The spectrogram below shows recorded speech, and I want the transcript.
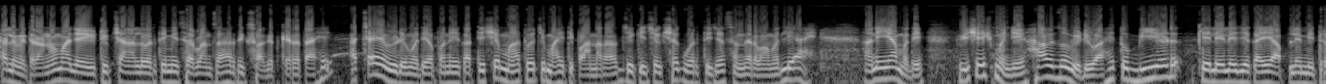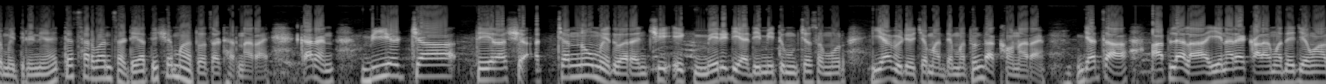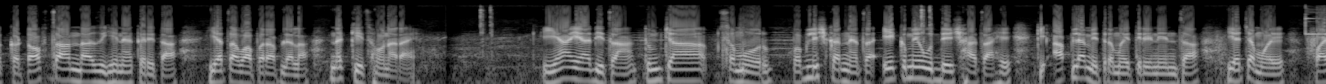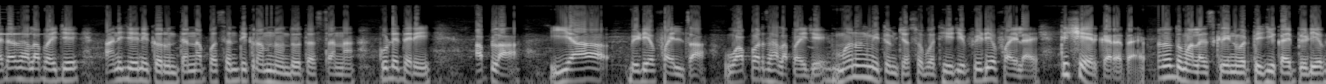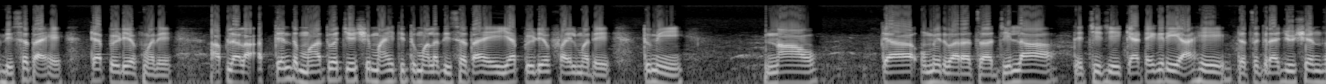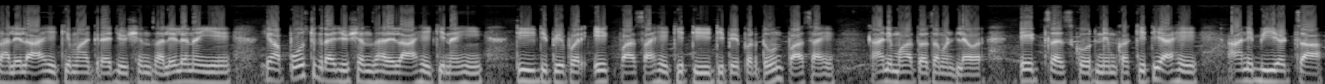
Hello मित्रांनो माझ्या YouTube चॅनलवरती मी सर्वांचं हार्दिक स्वागत करत आहे. आजच्या या व्हिडिओमध्ये आपण एक अतिशय महत्त्वाची माहिती पाहणार आहोत जे की शिक्षक भरतीच्या संदर्भामधली आहे. आणि यामध्ये विशेष म्हणजे हा जो व्हिडिओ आहे तो बी एड केलेले जे काही आपले मित्रमैत्रिणी आहेत त्या सर्वांसाठी अतिशय महत्त्वाचा ठरणार आहे. कारण बी एडच्या तेराशे अठ्ठ्याण्णव उमेदवारांची एक मेरिट यादी मी तुमच्यासमोर या व्हिडिओच्या माध्यमातून दाखवणार आहे. याचा आपल्याला येणाऱ्या काळामध्ये जेव्हा कट ऑफचा अंदाज घेण्याकरिता याचा वापर आपल्याला नक्कीच होणार आहे. या यादीचा तुमच्यासमोर पब्लिश करण्याचा एकमेव उद्देश हाच आहे की आपल्या मित्रमैत्रिणींचा याच्यामुळे फायदा झाला पाहिजे आणि जेणेकरून त्यांना पसंतीक्रम नोंदवत असताना कुठेतरी आपला या पी डी एफ फाईलचा वापर झाला पाहिजे. म्हणून मी तुमच्यासोबत ही जी पी डी एफ फाईल आहे ती शेअर करत आहे. म्हणून तुम्हाला स्क्रीनवरती जी काही पी डी एफ दिसत आहे त्या पी डी एफमध्ये आपल्याला अत्यंत महत्त्वाची अशी माहिती तुम्हाला दिसत आहे. या पी डी एफ फाईलमध्ये तुम्ही नाव त्या उमेदवाराचा जिल्हा त्याची जी कॅटेगरी आहे त्याचं ग्रॅज्युएशन झालेलं आहे किंवा ग्रॅज्युएशन झालेलं नाही आहे किंवा पोस्ट ग्रॅज्युएशन झालेलं आहे की नाही टी ई टी पेपर एक पास आहे की टी ई टी पेपर दोन पास आहे? आणि महत्त्वाचं म्हटल्यावर टेटचा स्कोर नेमका किती आहे? आणि बी एडचा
